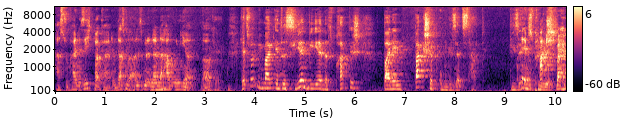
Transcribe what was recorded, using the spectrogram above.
hast du keine Sichtbarkeit. Und das muss alles miteinander harmonieren. Ne? Okay. Jetzt würde mich mal interessieren, wie ihr das praktisch bei dem Bugship umgesetzt habt diese Experience. Beim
